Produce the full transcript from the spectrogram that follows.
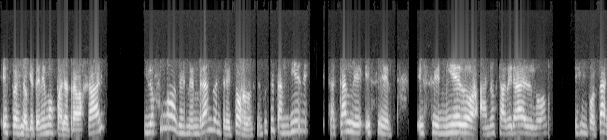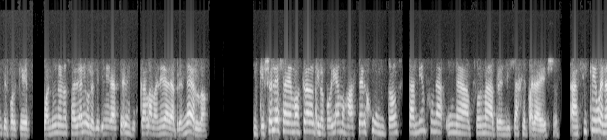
esto es lo que tenemos para trabajar y lo fuimos desmembrando entre todos. Entonces también sacarle ese, ese miedo a, no saber algo es importante porque cuando uno no sabe algo lo que tiene que hacer es buscar la manera de aprenderlo. Y que yo le haya demostrado que lo podíamos hacer juntos también fue una, una forma de aprendizaje para ellos. Así que bueno,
